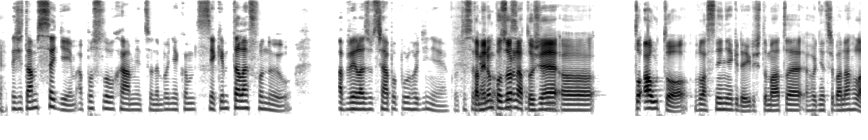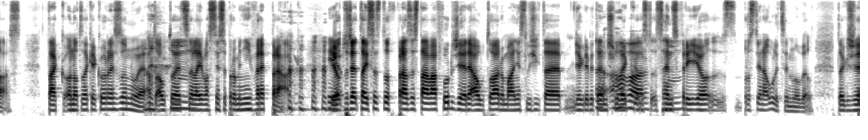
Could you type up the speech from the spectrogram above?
Takže tam sedím a poslouchám něco nebo někom, s někým telefonuju a vylezu třeba po půl hodině. Jako. To tam jenom jako pozor na to, že uh, to auto vlastně někdy, když to máte hodně třeba na hlas, tak ono to tak jako rezonuje a to auto je celé vlastně se promění v reprák. jo, protože tady se to v Praze stává furt, že jede auto a normálně slyšíte, jak kdyby ten člověk s handsfree jo, prostě na ulici mluvil. Takže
